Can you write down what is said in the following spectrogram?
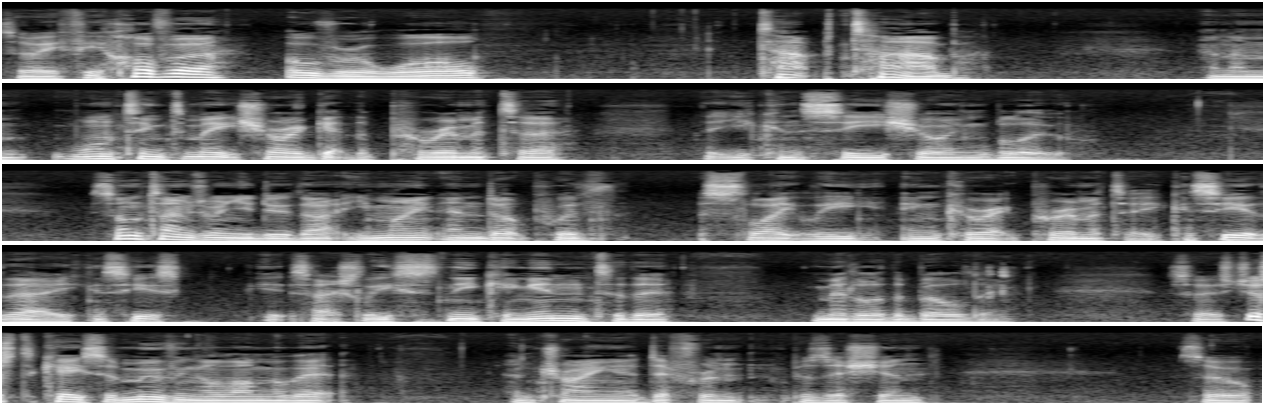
So if you hover over a wall, tap tab, and I'm wanting to make sure I get the perimeter that you can see showing blue. Sometimes when you do that, you might end up with a slightly incorrect perimeter. You can see it there. You can see it's, it's actually sneaking into the middle of the building. So it's just a case of moving along a bit and trying a different position. So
